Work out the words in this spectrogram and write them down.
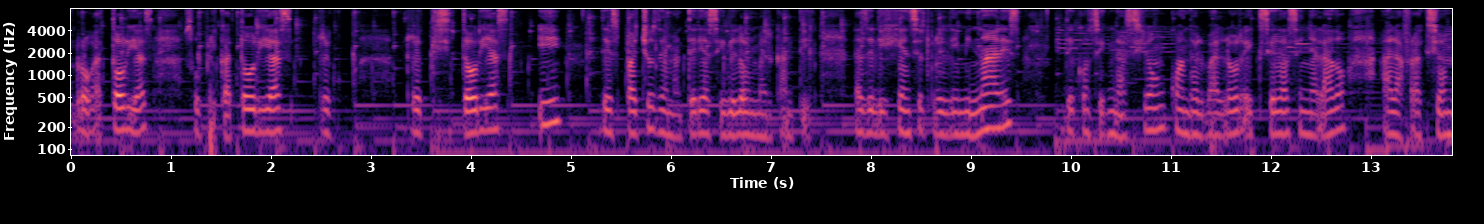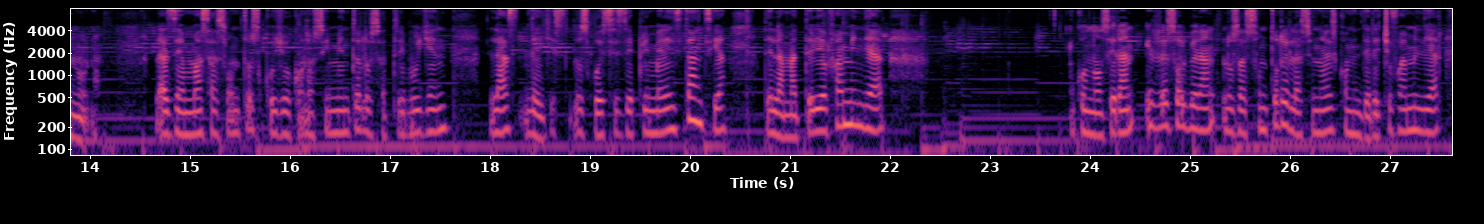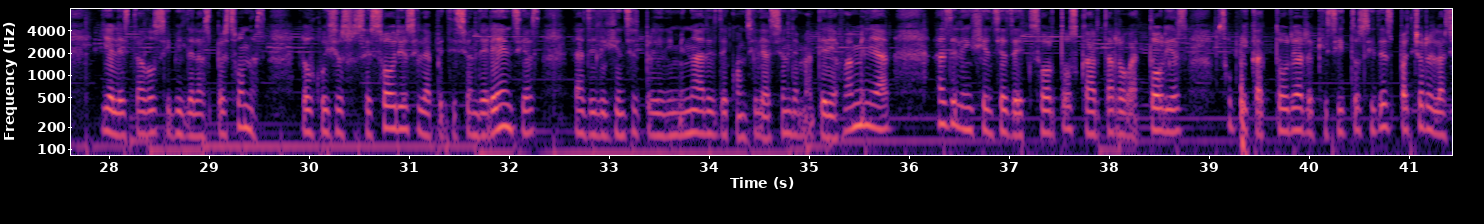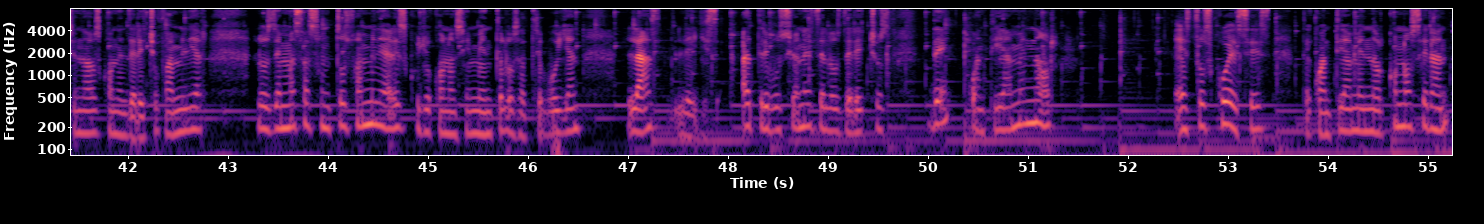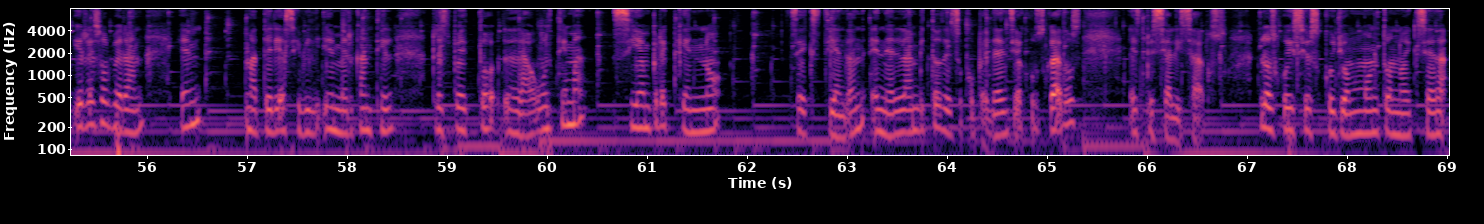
rogatorias, suplicatorias, requisitorias y despachos de materia civil o mercantil. Las diligencias preliminares de consignación cuando el valor exceda señalado a la fracción 1 las demás asuntos cuyo conocimiento los atribuyen las leyes. Los jueces de primera instancia de la materia familiar conocerán y resolverán los asuntos relacionados con el derecho familiar y el estado civil de las personas, los juicios sucesorios y la petición de herencias, las diligencias preliminares de conciliación de materia familiar, las diligencias de exhortos, cartas rogatorias, suplicatorias, requisitos y despachos relacionados con el derecho familiar, los demás asuntos familiares cuyo conocimiento los atribuyan las leyes, atribuciones de los derechos de cuantía menor. Estos jueces de cuantía menor conocerán y resolverán en materia civil y mercantil respecto a la última siempre que no se extiendan en el ámbito de su competencia juzgados especializados. Los juicios cuyo monto no exceda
